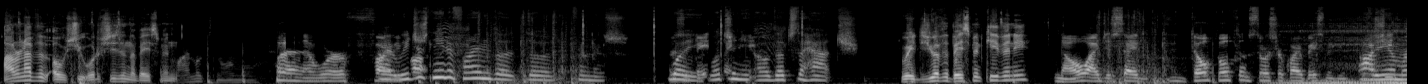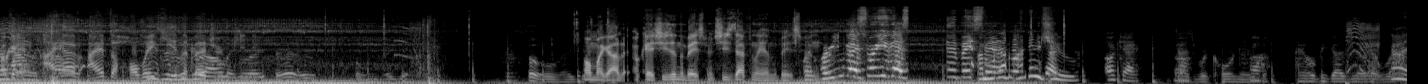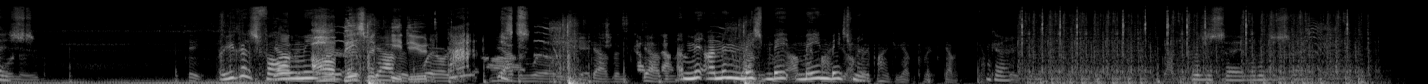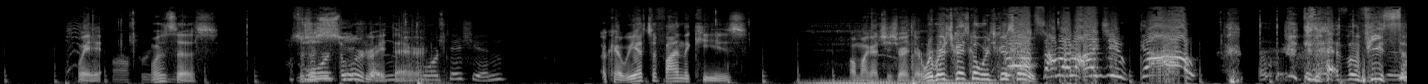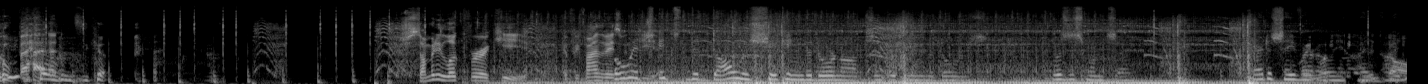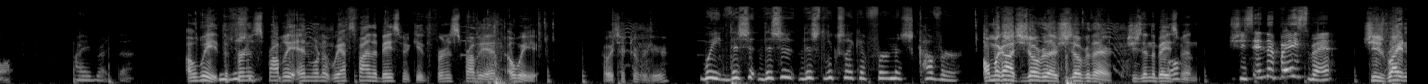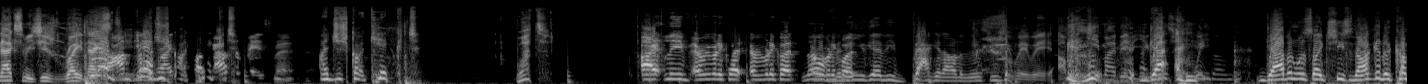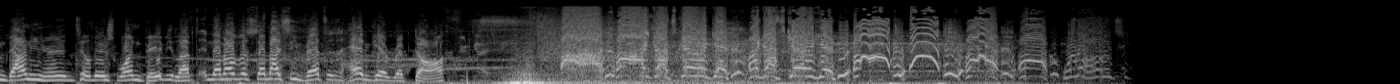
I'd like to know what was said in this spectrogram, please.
I don't have the. Oh shoot! What if she's in the basement? Mine looks normal. And then we're Alright, fighting. we just need to find the the furnace. There's Wait, what's in here? Oh, that's the hatch. Wait, do you have the basement key, Vinny? No, I just said don't, both those doors require basement key. Oh, she- I'm right Okay. I have. I have the hallway She's key and the bedroom key. Right. Oh my god. Oh my god. Oh my god. Okay, she's in the basement. She's definitely in the Wait, basement. where are you guys? Where are you guys? In the I'm basement. right I don't behind you. Okay. Guys, we're cornered. Ah. I hope you guys know that we're Guys. cornered. Are you guys following Gavin. me? Oh, or- basement key, dude. Where are you? Gavin, where are you? Gavin, Gavin. I'm in, I'm in Gavin, base, come ma- I'm main behind you, I'm basement. right behind you, Gavin. Come here, Gavin. Gavin, Okay. there you go. What did you say? What did you say? Wait. What is this? What's There's a sword right there. Mortician. Okay, we have to find the keys. Oh my god, she's right there. Where, where'd you guys go? Where'd you guys go? Someone behind you! Go! Dude, that movie is so bad. Let's go. Somebody look for a key. If we find the Oh, basement it's key. it's the doll is shaking the doorknobs and opening the doors. What does this one say? Try to save Wait, her. what Oh, do you yeah, mean the I. I, I read that. Oh wait, we the just- furnace is probably in one of. We have to find the basement key. The furnace is probably in. Oh wait. Have we checked over here? Wait, this this is this looks like a furnace cover. Oh my god, she's over there. She's over there. She's in the basement. She's in the basement. She's right next to me. She's right next Yeah, to I'm me. yeah, I just right got fuck out kicked. the basement. I just got kicked. What? All right, leave. Everybody quit. Everybody quit. No, Everybody Vinny, quit. you gotta be backing out of this. You're Wait, wait. I'm gonna keep my baby. You Ga- guys, wait. Gavin was like, she's not gonna come down here until there's one baby left, and then all of a sudden I see Vance's head get ripped off. Ah! Ah! I got scared again! I got scared again! Ah! Ah! Ah! Ah! Where the hell did she?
